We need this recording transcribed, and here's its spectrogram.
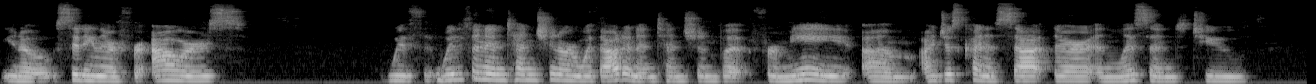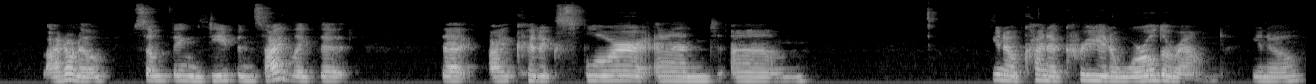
you know, sitting there for hours with with an intention or without an intention but for me um, i just kind of sat there and listened to i don't know something deep inside like that that i could explore and um, you know kind of create a world around you know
